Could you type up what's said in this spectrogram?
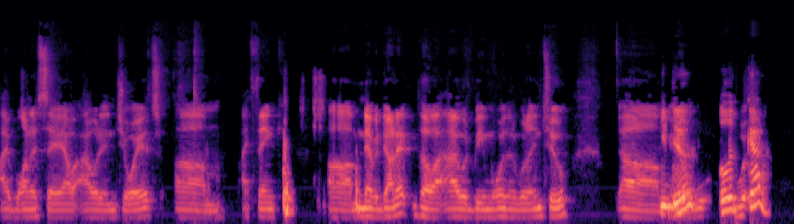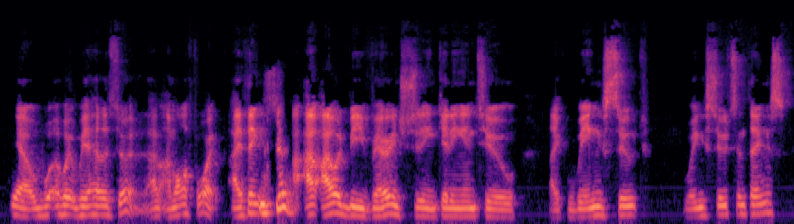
I want to say I, I would enjoy it. Um, I think um, never done it though. I, I would be more than willing to. Um, you do? Well, let's w- go. Yeah, w- w- yeah, let's do it. I'm, I'm all for it. I think Let's do it. I, I would be very interested in getting into like wingsuit, wingsuits and things.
